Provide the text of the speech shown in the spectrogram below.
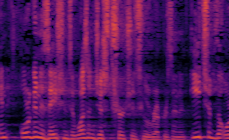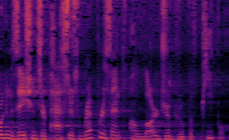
in organizations, it wasn't just churches who were represented. Each of the organizations or pastors represent a larger group of people.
